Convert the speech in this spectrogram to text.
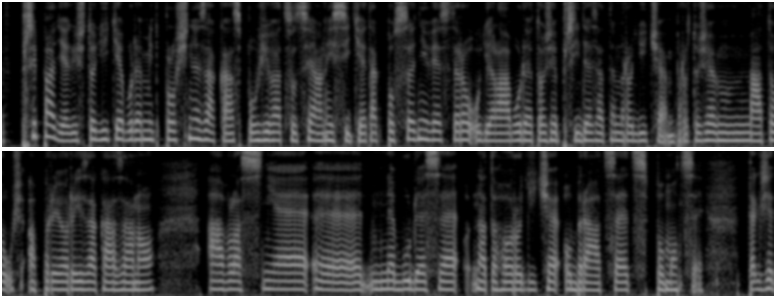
v případě, když to dítě bude mít plošný zákaz používat sociální sítě, tak poslední věc, kterou udělá, bude to, že přijde za tím rodičem, protože má to už a priori zakázáno a vlastně e, nebude se na toho rodiče obrácet s pomoci. Takže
